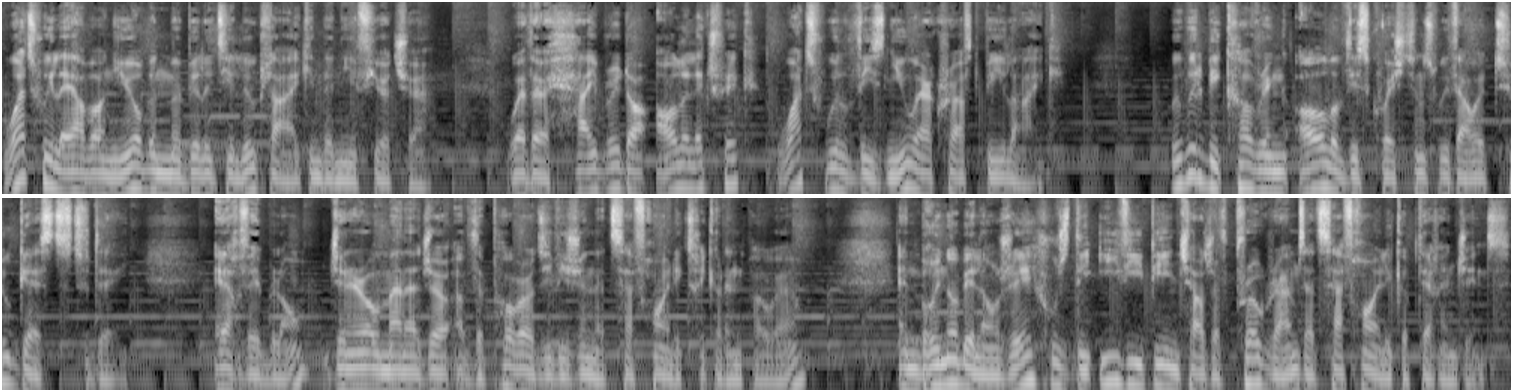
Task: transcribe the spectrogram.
What will airborne urban mobility look like in the near future? Whether hybrid or all electric, what will these new aircraft be like? We will be covering all of these questions with our two guests today. Hervé Blanc, General Manager of the Power Division at Safran Electrical and Power, and Bruno Bellanger, who's the EVP in charge of programs at Safran Helicopter Engines.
